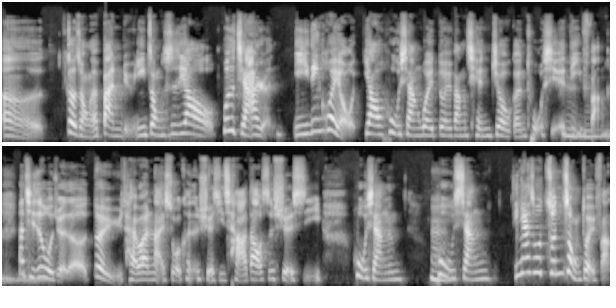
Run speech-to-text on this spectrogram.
呃。各种的伴侣，你总是要，或是家人，你一定会有要互相为对方迁就跟妥协的地方。嗯嗯嗯、那其实我觉得，对于台湾来说，可能学习茶道是学习互相、互相，嗯、应该说尊重对方。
